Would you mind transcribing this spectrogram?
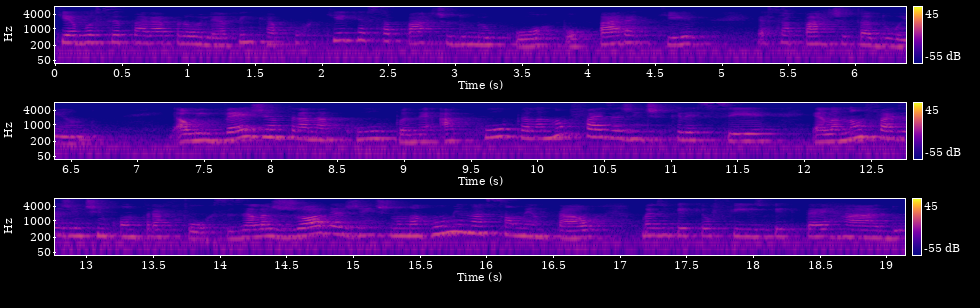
que é você parar para olhar, vem cá, por que que essa parte do meu corpo, ou para que essa parte está doendo? Ao invés de entrar na culpa, né, a culpa ela não faz a gente crescer, ela não faz a gente encontrar forças, ela joga a gente numa ruminação mental, mas o que que eu fiz, o que que tá errado,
